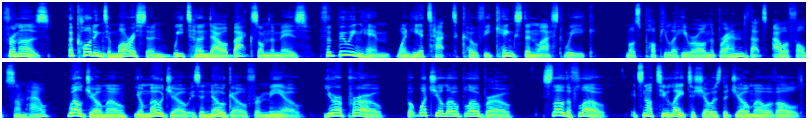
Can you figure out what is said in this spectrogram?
from us. According to Morrison, we turned our backs on The Miz for booing him when he attacked Kofi Kingston last week. Most popular hero on the brand, that's our fault somehow. Well, Jomo, your mojo is a no go from Mio. You're a pro, but what's your low blow, bro? Slow the flow. It's not too late to show us the Jomo of old.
